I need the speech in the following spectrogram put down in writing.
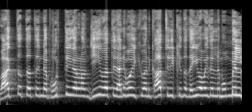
വാക്തത്വത്തിന്റെ പൂർത്തീകരണം ജീവിതത്തിൽ അനുഭവിക്കുവാൻ കാത്തിരിക്കുന്ന ദൈവവൈതലിന് മുമ്പിൽ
